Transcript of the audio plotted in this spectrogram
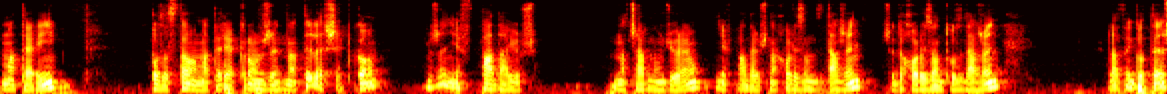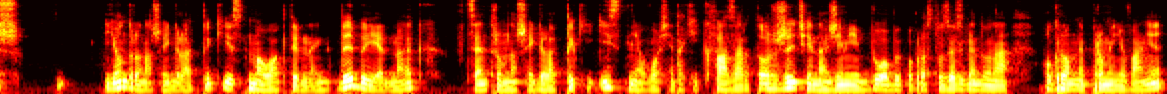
materii. Pozostała materia krąży na tyle szybko, że nie wpada już na czarną dziurę, nie wpada już na horyzont zdarzeń, czy do horyzontu zdarzeń. Dlatego też jądro naszej galaktyki jest mało aktywne. Gdyby jednak w centrum naszej galaktyki istniał właśnie taki kwazar, to życie na Ziemi byłoby po prostu ze względu na ogromne promieniowanie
